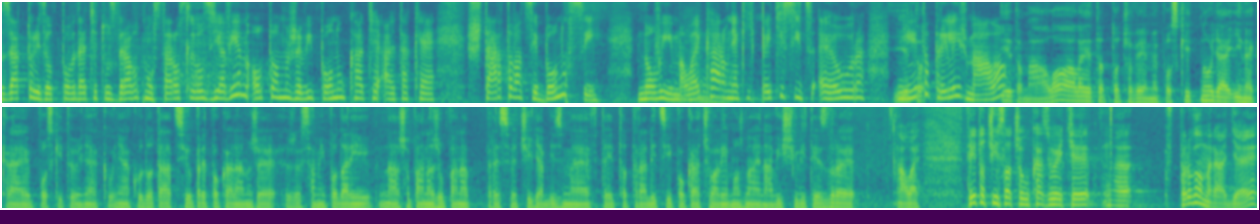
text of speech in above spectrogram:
za ktorý zodpovedáte tú zdravotnú starostlivosť. Ja viem o tom, že vy ponúkate aj také štartovacie bonusy novým mm. lekárom, nejakých 5000 eur. Nie je to, je to príliš málo? Je to málo, ale je to to, čo vieme poskytnúť. Aj iné kraje poskytujú nejakú, nejakú dotáciu. Predpokladám, že, že sa mi podarí nášho pána Župana presvedčiť, aby sme v tejto tradícii pokračovali možno aj navýšili tie zdroje. Ale tieto čísla, čo ukazujete, e, v prvom rade e,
